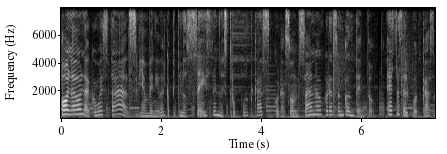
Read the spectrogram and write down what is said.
Hola, hola, ¿cómo estás? Bienvenido al capítulo 6 de nuestro podcast Corazón Sano, Corazón Contento. Este es el podcast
